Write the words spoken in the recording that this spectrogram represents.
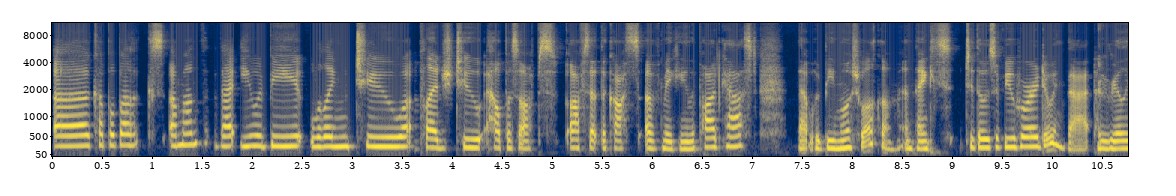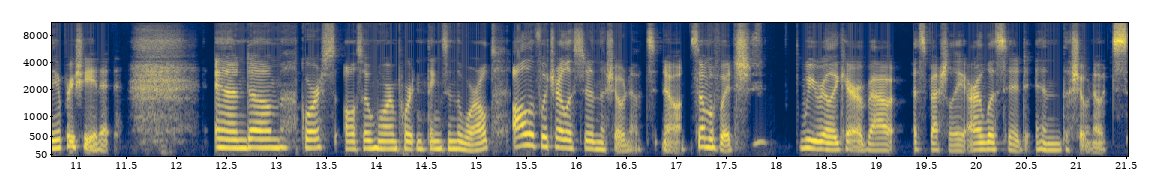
a couple bucks a month that you would be willing to pledge to help us off- offset the costs of making the podcast, that would be most welcome. And thanks to those of you who are doing that. We really appreciate it. And um, of course, also more important things in the world, all of which are listed in the show notes. No, some of which we really care about, especially, are listed in the show notes.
